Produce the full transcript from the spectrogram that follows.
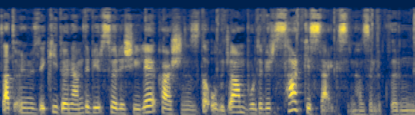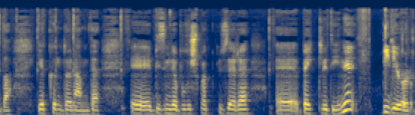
zaten önümüzdeki dönemde bir söyleşiyle karşınızda olacağım. Burada bir Sarkis sergisinin hazırlıklarını da yakın dönemde e, bizimle buluşmak üzere e, beklediğini biliyorum.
